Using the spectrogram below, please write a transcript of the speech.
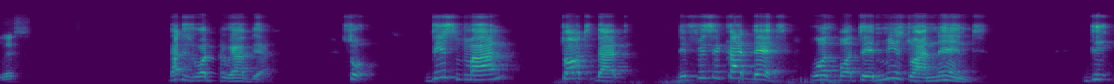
Yes. That is what we have there. So this man thought that the physical death was but a means to an end. The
